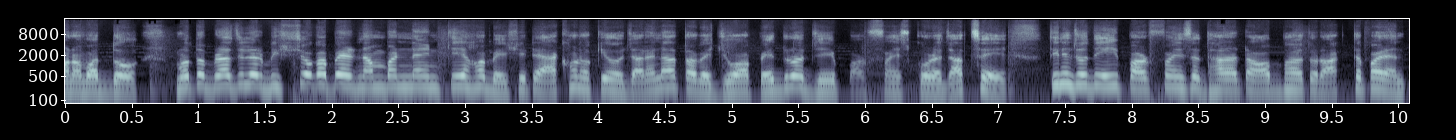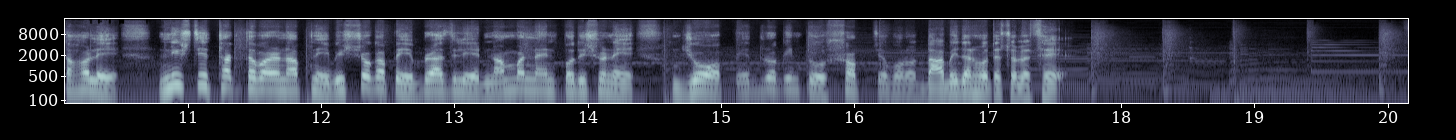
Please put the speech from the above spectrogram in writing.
অনবদ্য। মূলত ব্রাজিলের বিশ্বকাপের নাম্বার নাইন কে হবে সেটা এখনও কেউ জানে না, তবে জোয়া পেদ্রো যে পারফরমেন্স করে যাচ্ছে, তিনি যদি এই পারফরমেন্সের ধারাটা অব্যাহত রাখতে পারেন, তাহলে নিশ্চিত থাকতে পারেন আপনি বিশ্বকাপে ব্রাজিলের নাম্বার নাইন পজিশনে জো পেদ্রো কিন্তু সবচেয়ে বড় দাবিদার হতে চলেছে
